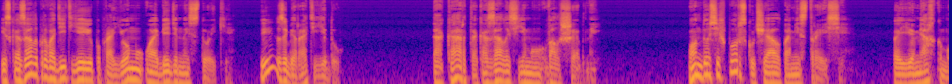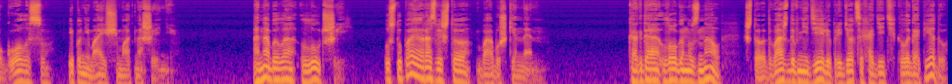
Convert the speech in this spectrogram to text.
и сказала проводить ею по проему у обеденной стойки и забирать еду. Та карта казалась ему волшебной. Он до сих пор скучал по мисс Трейси, по ее мягкому голосу и понимающему отношению. Она была лучшей, уступая разве что бабушке Нэн. Когда Логан узнал, что дважды в неделю придется ходить к логопеду,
